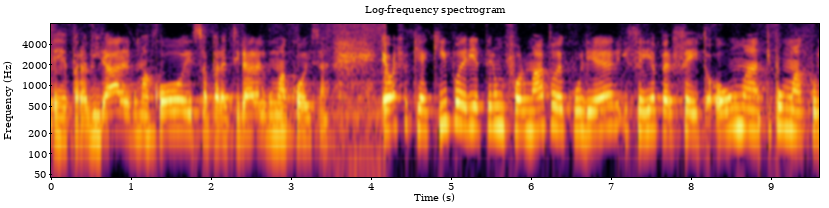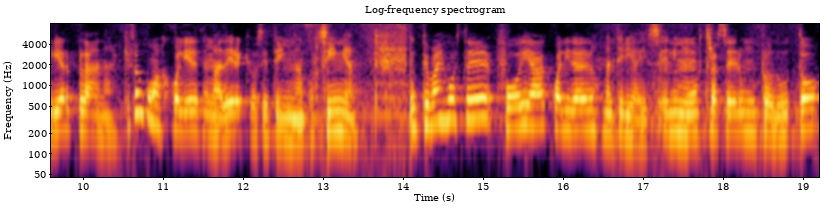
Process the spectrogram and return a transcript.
é, para virar alguma coisa, para tirar alguma coisa. Eu acho que aqui poderia ter um formato de colher e seria perfeito, ou uma tipo uma colher plana, que são como as colheres de madeira que você tem na cozinha. O que mais gostei foi a qualidade dos materiais. Ele mostra ser um produto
